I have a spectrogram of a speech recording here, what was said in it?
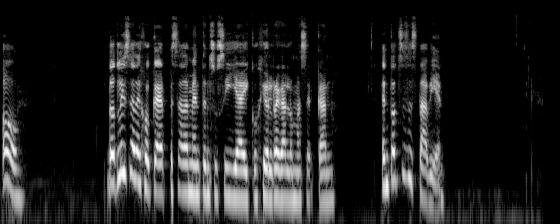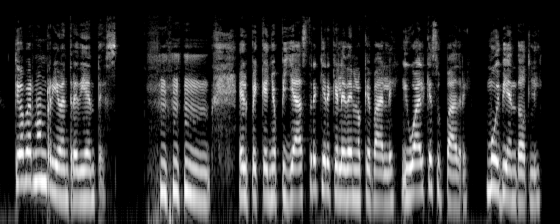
Oh. Dudley se dejó caer pesadamente en su silla y cogió el regalo más cercano. Entonces está bien. Tío Vernon rió entre dientes. el pequeño pillastre quiere que le den lo que vale, igual que su padre. Muy bien, Dudley,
